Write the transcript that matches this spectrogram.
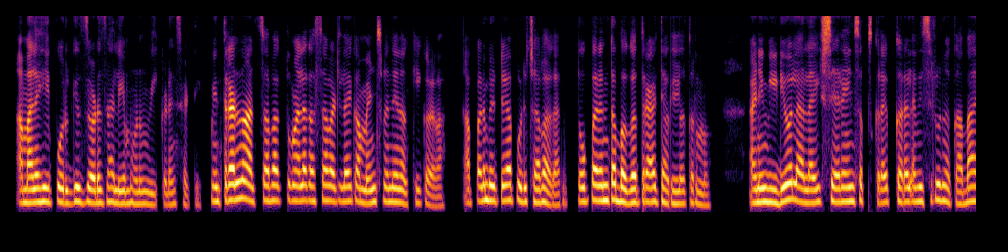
आम्हाला ही पोरगी जड झाली म्हणून विकण्यासाठी. मित्रांनो आजचा भाग तुम्हाला कसा वाटलाय कमेंट्समध्ये नक्की कळवा. आपण भेटूया पुढच्या भागात. तोपर्यंत बघत राहा ठरलं तर मग. आणि व्हिडिओला लाईक शेअर आणि सबस्क्राईब करायला विसरू नका. बाय.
